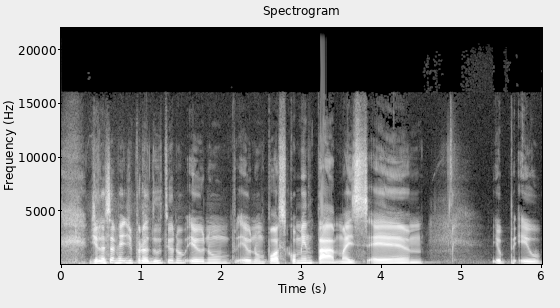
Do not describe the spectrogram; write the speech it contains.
de lançamento de produto, eu não, eu não, eu não posso comentar, mas é, eu, eu, eu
